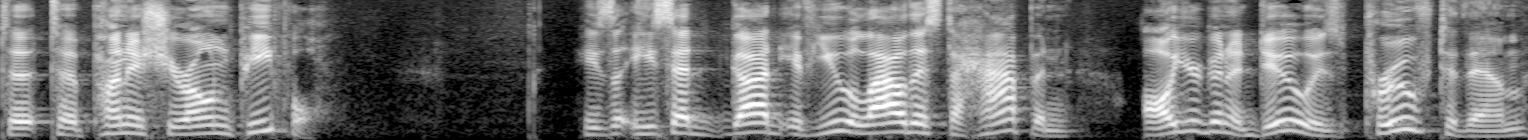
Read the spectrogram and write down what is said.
to, to punish your own people? He's, he said, God, if you allow this to happen, all you're going to do is prove to them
